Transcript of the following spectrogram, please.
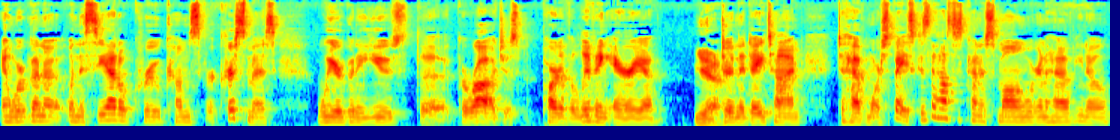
and we're gonna when the seattle crew comes for christmas we are going to use the garage as part of a living area Yeah. during the daytime to have more space because the house is kind of small and we're going to have you know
